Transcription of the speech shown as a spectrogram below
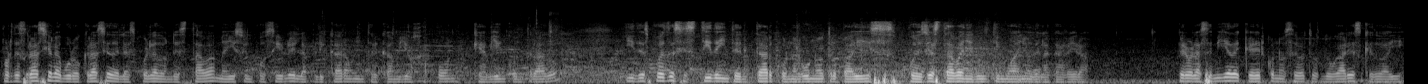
Por desgracia la burocracia de la escuela donde estaba me hizo imposible el aplicar a un intercambio a Japón que había encontrado y después desistí de intentar con algún otro país, pues ya estaba en el último año de la carrera. Pero la semilla de querer conocer otros lugares quedó ahí.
